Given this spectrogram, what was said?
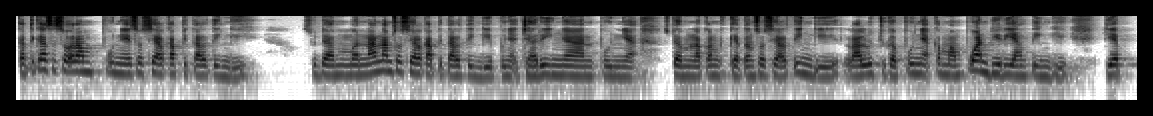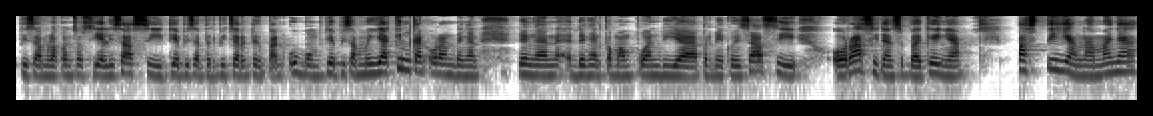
Ketika seseorang punya sosial kapital tinggi, sudah menanam sosial kapital tinggi, punya jaringan, punya sudah melakukan kegiatan sosial tinggi, lalu juga punya kemampuan diri yang tinggi. Dia bisa melakukan sosialisasi, dia bisa berbicara di depan umum, dia bisa meyakinkan orang dengan dengan dengan kemampuan dia bernegosiasi, orasi dan sebagainya. Pasti yang namanya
